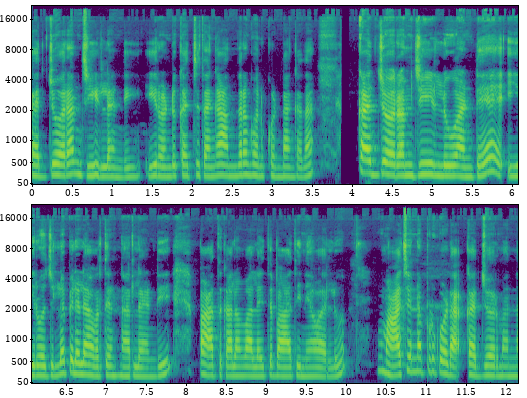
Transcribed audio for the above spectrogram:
ఖర్జూరం జీళ్ళండి. ఈ రెండు ఖచ్చితంగా అందరం కొనుక్కుంటాం కదా. ఖర్జూరం జీళ్ళు అంటే ఈ రోజుల్లో పిల్లలు ఎవరు తింటున్నారులే అండి. పాతకాలం వాళ్ళైతే బాగా తినేవాళ్ళు. మా చిన్నప్పుడు కూడా ఖర్జూరం అన్న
